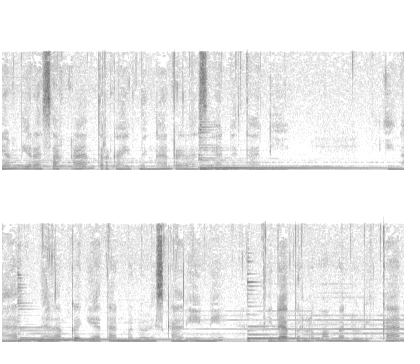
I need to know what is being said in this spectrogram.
yang dirasakan terkait dengan relasi Anda. Ingat, dalam kegiatan menulis kali ini tidak perlu memedulikan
